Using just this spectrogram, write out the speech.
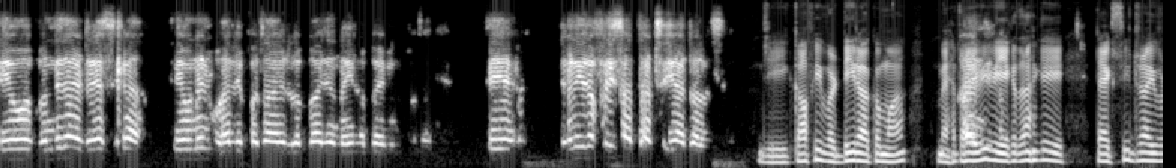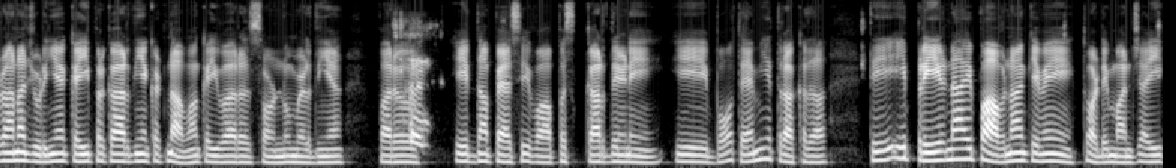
ਤੇ ਉਹ ਬੰਦੇ ਦਾ ਐਡਰੈਸ ਸੀਗਾ ਤੇ ਉਹਨਾਂ ਨੂੰ ਹਾਲੇ ਪਤਾ ਲੱਭਾ ਜਾਂ ਨਹੀਂ ਲੱਭਾ ਮੈਨੂੰ ਪਤਾ ਨਹੀਂ ਤੇ ਜਾਨੀ ਰਫਲੀ 7-8000 ਡਾਲਰ ਸੀ ਜੀ ਕਾਫੀ ਵੱਡੀ ਰਕਮ ਆ। ਮੈਂ ਤਾਂ ਇਹ ਵੀ। ਵੇਖਦਾ ਕਿ ਟੈਕਸੀ ਡਰਾਈਵਰਾਂ ਨਾਲ ਜੁੜੀਆਂ ਕਈ ਪ੍ਰਕਾਰ ਦੀਆਂ ਘਟਨਾਵਾਂ ਕਈ ਵਾਰ ਸੁਣਨ ਨੂੰ ਮਿਲਦੀਆਂ ਪਰ ਇਦਾਂ ਪੈਸੇ ਵਾਪਸ ਕਰ ਦੇਣੇ ਇਹ ਬਹੁਤ ਅਹਿਮੀਅਤ ਰੱਖਦਾ। ਤੇ ਇਹ ਪ੍ਰੇਰਣਾ ਇਹ ਭਾਵਨਾ ਕਿਵੇਂ ਤੁਹਾਡੇ ਮਨ 'ਚ ਆਈ?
